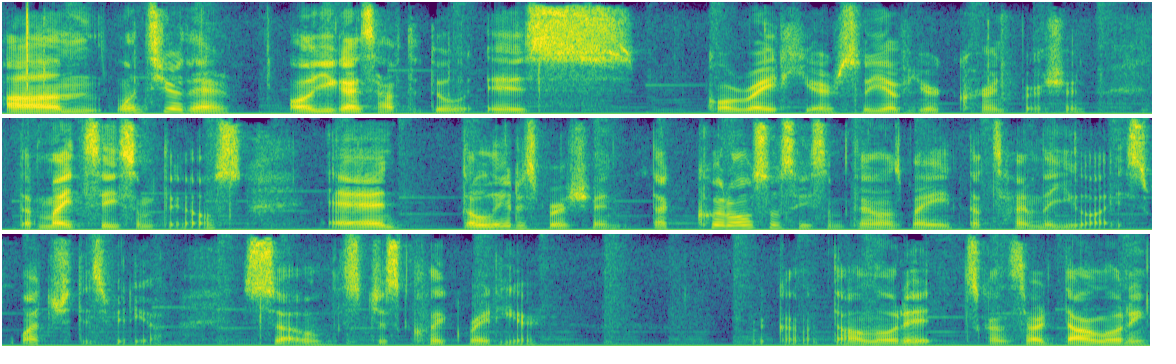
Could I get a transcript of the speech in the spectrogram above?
Um, once you're there, all you guys have to do is go right here so you have your current version that might say something else and the latest version that could also say something else by the time that you guys watch this video. So let's just click right here. We're gonna download it. It's gonna start downloading.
